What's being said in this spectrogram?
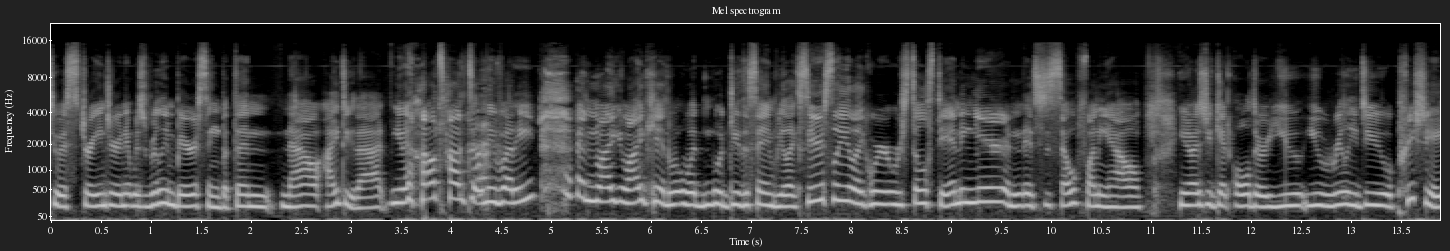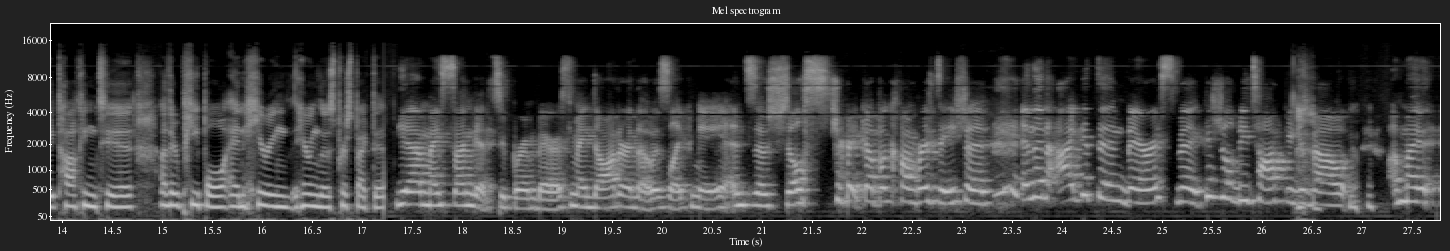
to a stranger, and it was really embarrassing. But then now I do that. You know, I'll talk to anybody, and my my kid would would do the same. Be like, seriously, like we're we're still standing here, and it's just so funny how you know as you get older, you you really do appreciate talking to other people and hearing hearing those perspectives. Yeah, my son gets super embarrassed. My daughter though is like me, and so she'll strike up a conversation, and then I get the embarrassment because she'll be talking about my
